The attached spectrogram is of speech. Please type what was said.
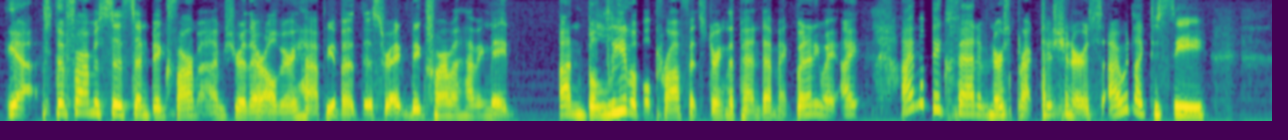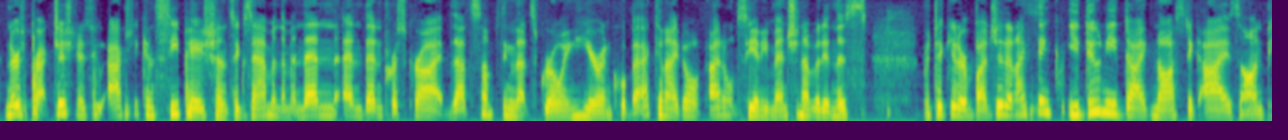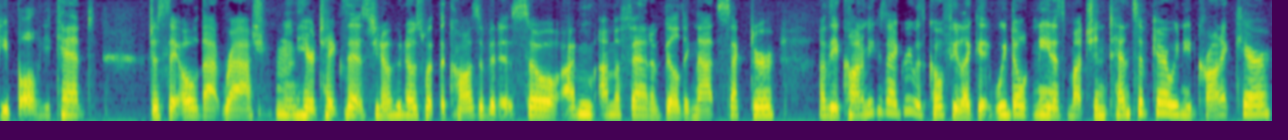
Yeah, the pharmacists and Big Pharma, I'm sure they're all very happy about this, right? Big Pharma having made unbelievable profits during the pandemic. But anyway, I I'm a big fan of nurse practitioners. I would like to see nurse practitioners who actually can see patients, examine them and then and then prescribe. That's something that's growing here in Quebec and I don't I don't see any mention of it in this particular budget and I think you do need diagnostic eyes on people. You can't just say, "Oh, that rash. Hmm, here, take this." You know, who knows what the cause of it is? So I'm I'm a fan of building that sector of the economy because I agree with Kofi. Like it, we don't need as much intensive care; we need chronic care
